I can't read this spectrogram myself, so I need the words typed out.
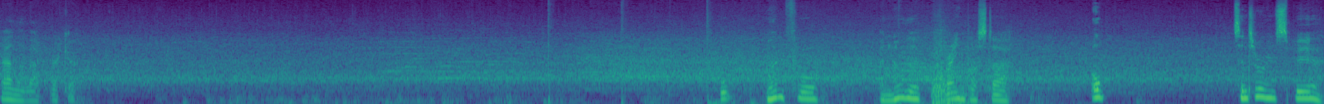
And the backbreaker. Oh, went for another brainbuster. Oh! Centurion spear.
